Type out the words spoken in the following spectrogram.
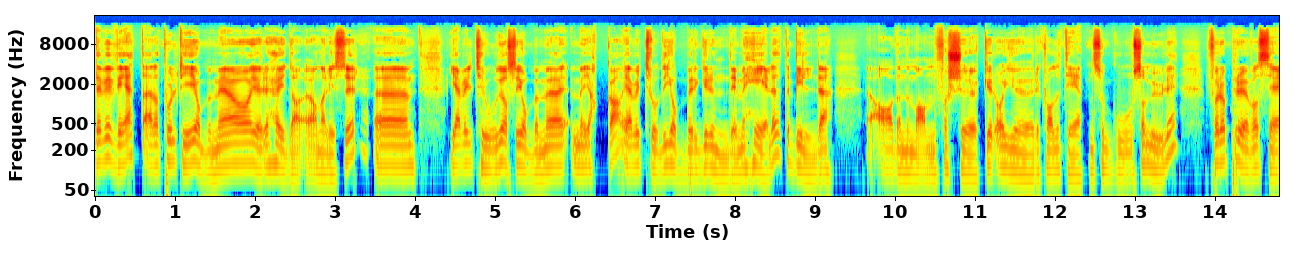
det vi vet er at politiet jobber med å gjøre høydeanalyser. Eh, jeg vil tro de også jobber med, med jakka, jeg vil tro de jobber grundig med hele dette bildet av denne mannen. Forsøker å gjøre kvaliteten så god som mulig, for å prøve å se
